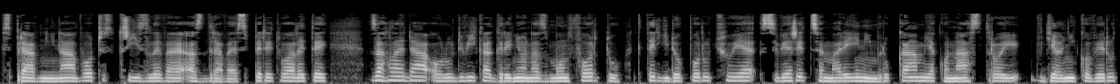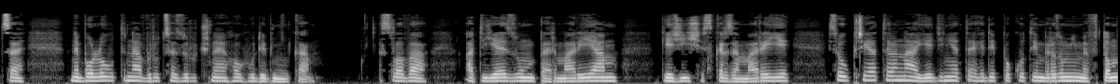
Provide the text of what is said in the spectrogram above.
Správný návod střízlivé a zdravé spirituality zahlédá o Ludvíka Grignona z Montfortu, který doporučuje svěřit se Marijiným rukám jako nástroj v dělníkově ruce nebo loutna v ruce zručného hudebníka. Slova ad Jezum per Mariam k Ježíši skrze Marii jsou přijatelná jedině tehdy, pokud jim rozumíme v tom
